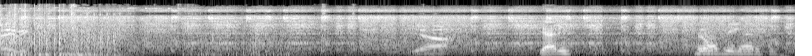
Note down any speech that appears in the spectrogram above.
Maybe. Yeah. Got him? Yeah,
